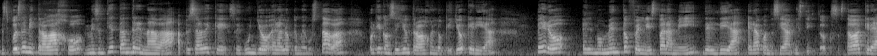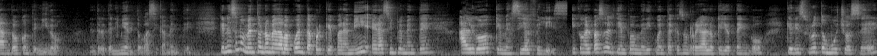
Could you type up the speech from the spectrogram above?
Después de mi trabajo me sentía tan drenada, a pesar de que según yo era lo que me gustaba, porque conseguí un trabajo en lo que yo quería, pero el momento feliz para mí del día era cuando hacía mis TikToks. Estaba creando contenido entretenimiento, básicamente. Que en ese momento no me daba cuenta porque para mí era simplemente algo que me hacía feliz. Y con el paso del tiempo me di cuenta que es un regalo que yo tengo, que disfruto mucho hacer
